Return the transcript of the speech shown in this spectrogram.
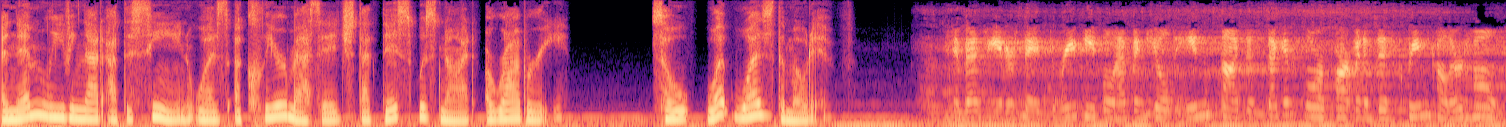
And them leaving that at the scene was a clear message that this was not a robbery. So, what was the motive? Investigators say three people have been killed inside the second floor apartment of this cream colored home.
